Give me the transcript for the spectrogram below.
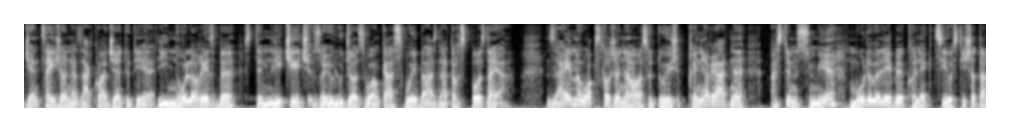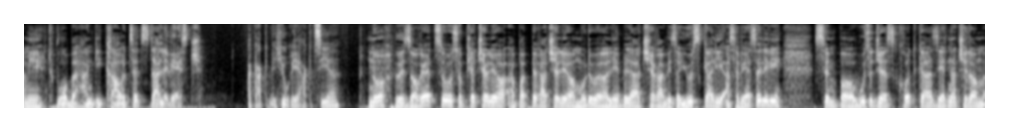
dżęca hižo na zakładzie tutaj linolorezby z tym liczyć, że ju ludzie zwonka swojby a znator spoznaja. Zajmy obskoženého sú tu już prenioriadne a z tym smie modowy label kolekciju z t-shirtami tworbe Hanki Krauzec dalej wiesť. A jak bychu reakcje? No, v Zorecu so prijatelji in podpiračelji modovega labela včeraj vezo juskali, a so veselili, sem po usudže skrotka z jednačelom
